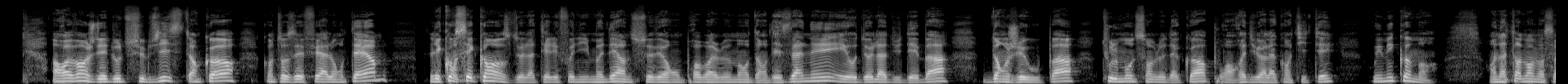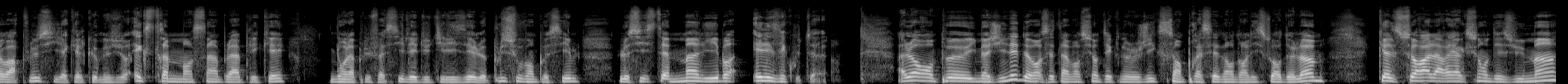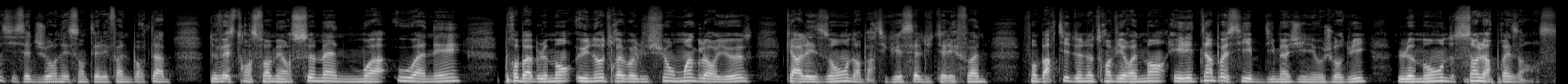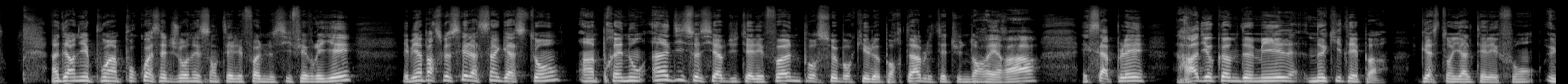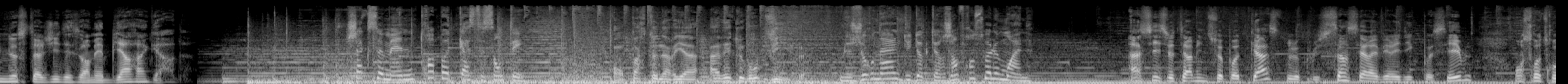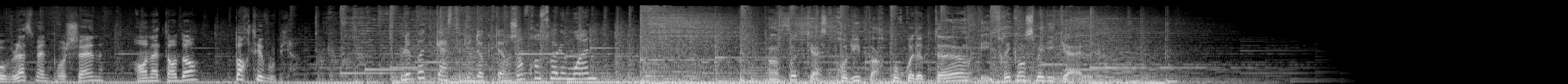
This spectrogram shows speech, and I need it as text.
En revanche, des doutes subsistent encore quant aux effets à long terme. Les conséquences de la téléphonie moderne se verront probablement dans des années et au-delà du débat, danger ou pas, tout le monde semble d'accord pour en réduire la quantité. Oui, mais comment? En attendant d'en savoir plus, il y a quelques mesures extrêmement simples à appliquer dont la plus facile est d'utiliser le plus souvent possible le système main libre et les écouteurs. Alors on peut imaginer, devant cette invention technologique sans précédent dans l'histoire de l'homme, quelle sera la réaction des humains si cette journée sans téléphone portable devait se transformer en semaine, mois ou année? Probablement une autre évolution moins glorieuse, car les ondes, en particulier celles du téléphone, font partie de notre environnement et il est impossible d'imaginer aujourd'hui le monde sans leur présence. Un dernier point, pourquoi cette journée sans téléphone le 6 février? Eh bien parce que c'est la Saint-Gaston, un prénom indissociable du téléphone pour ceux pour qui le portable était une denrée rare et s'appelait Radiocom 2000, ne quittez pas. Gaston y a le téléphone, une nostalgie désormais bien ringarde. Chaque semaine, trois podcasts santé. En partenariat avec le groupe Vive. Le journal du docteur Jean-François Lemoine. Ainsi se termine ce podcast, le plus sincère et véridique possible. On se retrouve la semaine prochaine. En attendant, portez-vous bien. Le podcast du docteur Jean-François Lemoine. Un podcast produit par Pourquoi Docteur et Fréquence Médicale.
